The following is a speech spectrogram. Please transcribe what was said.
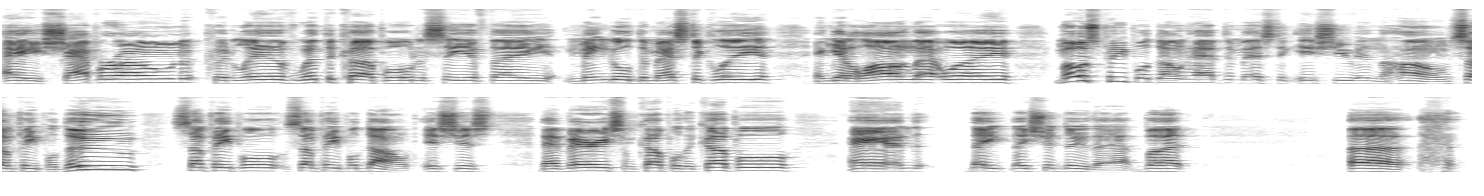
a chaperone could live with the couple to see if they mingle domestically and get along that way. Most people don't have domestic issue in the home. Some people do. Some people some people don't. It's just that varies from couple to couple, and they they should do that. But uh,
